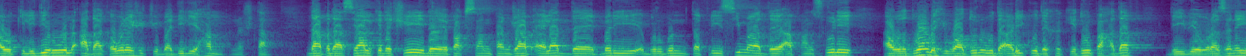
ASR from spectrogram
او کلیدي رول ادا کولای شي چې بدیل یې هم نشته. دا په داسې حال کې ده چې د پاکستان پنجاب ایالت د بري بربون تفریح سیمه د افغان سولې او د دواړو هېوادونو د اړیکو د ښه کېدو په هدف د یوې ورځنۍ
